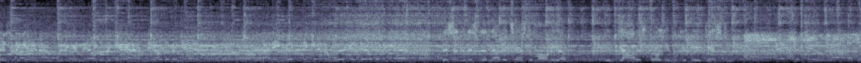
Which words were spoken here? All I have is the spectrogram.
Again, and Whitaker nailed him again, and nailed him again. And he missed again, and Whitaker nailed him again. This is this is another testimony of if God is for you, who can be against you? This could be round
